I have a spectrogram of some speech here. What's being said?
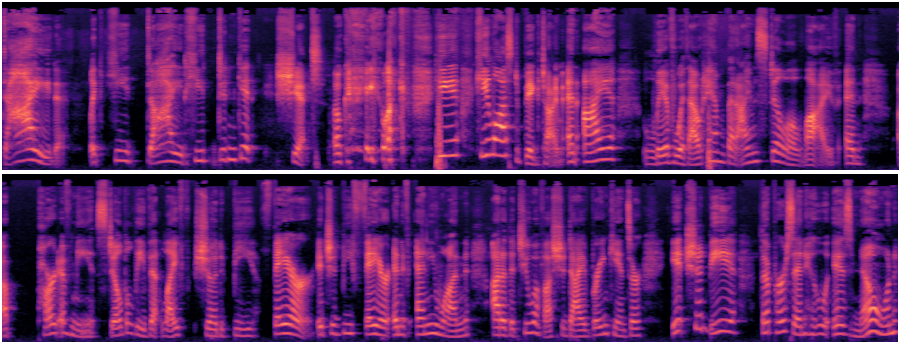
died. Like he died. He didn't get shit. Okay? like he he lost big time and I live without him, but I'm still alive and a part of me still believe that life should be fair. It should be fair. And if anyone out of the two of us should die of brain cancer, it should be the person who is known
